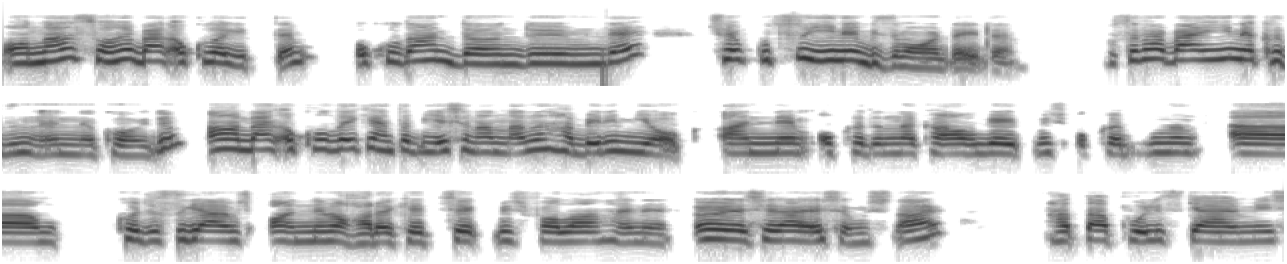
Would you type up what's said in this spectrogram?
Ondan sonra ben okula gittim. Okuldan döndüğümde çöp kutusu yine bizim oradaydı. Bu sefer ben yine kadının önüne koydum. Ama ben okuldayken tabii yaşananlardan haberim yok. Annem o kadınla kavga etmiş, o kadının ım, kocası gelmiş anneme hareket çekmiş falan hani öyle şeyler yaşamışlar. Hatta polis gelmiş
